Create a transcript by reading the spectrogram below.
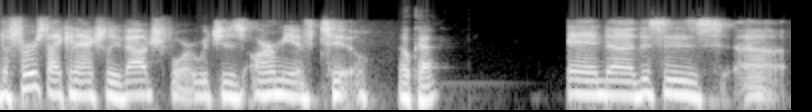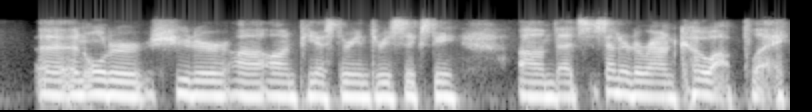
The first I can actually vouch for, which is Army of Two. Okay. and uh, this is uh, an older shooter uh, on PS3 and 360 um, that's centered around co-op play.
